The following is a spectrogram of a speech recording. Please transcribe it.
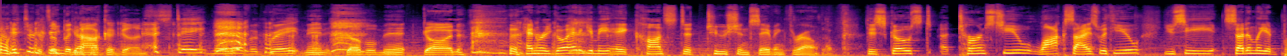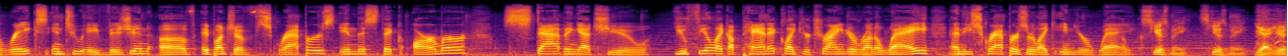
winter It's a green gun. Banaka gun. Statement of a great man. It's double mint gun. Henry, go ahead and give me a Constitution saving throw. This ghost uh, turns to you, locks eyes with you. You see, suddenly it breaks into a vision of a bunch of scrappers in this thick armor stabbing at you. You feel like a panic, like you're trying to run away, and these scrappers are like in your way. Excuse me. Excuse me. Yeah, you're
